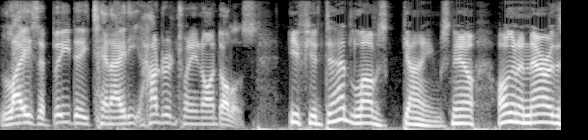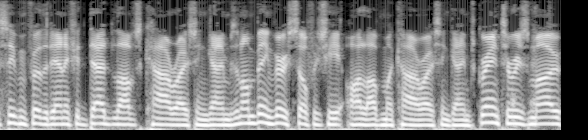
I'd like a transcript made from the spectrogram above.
Laser BD 1080, $129 if your dad loves games, now I'm going to narrow this even further down. If your dad loves car racing games, and I'm being very selfish here, I love my car racing games. Gran Turismo,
